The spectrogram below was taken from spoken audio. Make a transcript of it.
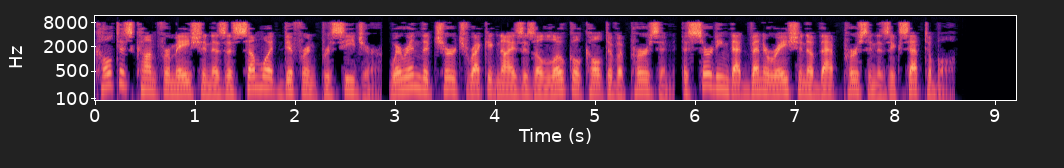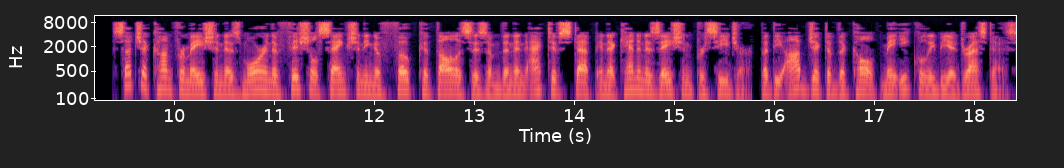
Cultus confirmation is a somewhat different procedure, wherein the Church recognizes a local cult of a person, asserting that veneration of that person is acceptable. Such a confirmation is more an official sanctioning of folk Catholicism than an active step in a canonization procedure, but the object of the cult may equally be addressed as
